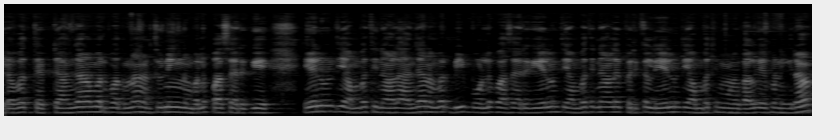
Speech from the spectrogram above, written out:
இருபத்தெட்டு. அஞ்சாம் நம்பர் பார்த்தோம்னா அடுத்த வினிங் நம்பரில் பாஸ் ஆயிருக்கு. எழுநூற்றி ஐம்பத்தி நாலு அஞ்சாம் நம்பர் பி போர்டில் பாஸ் ஆயிருக்கு. எழுநூற்றி ஐம்பத்தி நாலு பெருக்கள் எழுநூற்றி ஐம்பத்தி மூணு கால்குலேட் பண்ணிக்கிறோம்.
